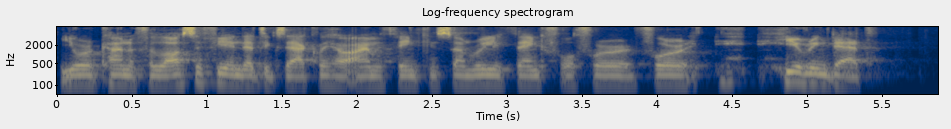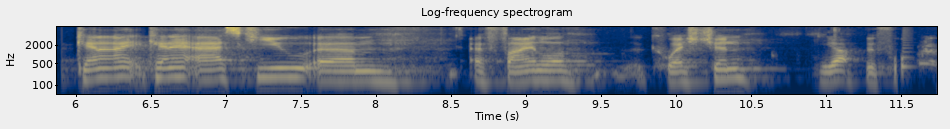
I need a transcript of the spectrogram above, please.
your kind of philosophy, and that's exactly how I'm thinking. So I'm really thankful for for hearing that. Can I can I ask you um, a final question? yeah before I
